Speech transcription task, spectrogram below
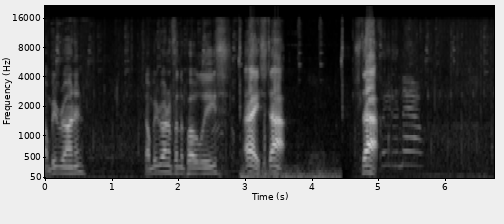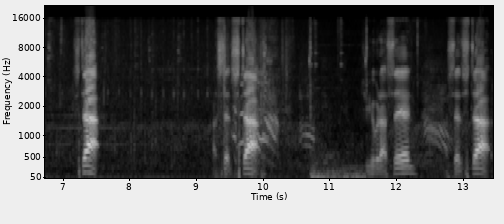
Don't be running. Don't be running from the police. Hey, stop. Stop. Stop. I said stop. Did you hear what I said? I said stop.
